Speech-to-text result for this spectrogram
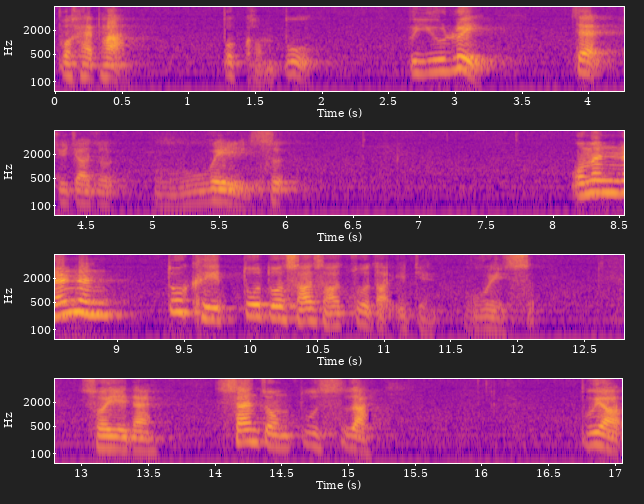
不害怕、不恐怖、不忧虑，这就叫做无畏事。我们人人都可以多多少少做到一点无畏施，所以呢，三种布施啊，不要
